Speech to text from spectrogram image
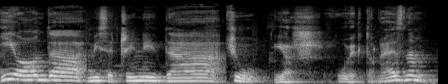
i onda mi se čini da ću još uvek to ne znam,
